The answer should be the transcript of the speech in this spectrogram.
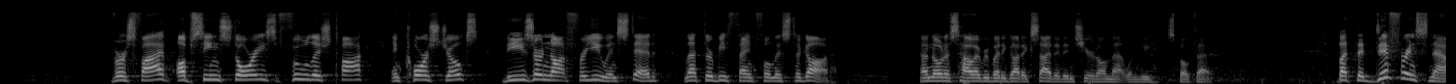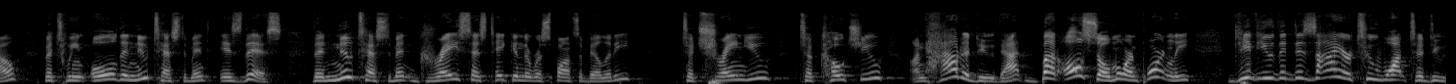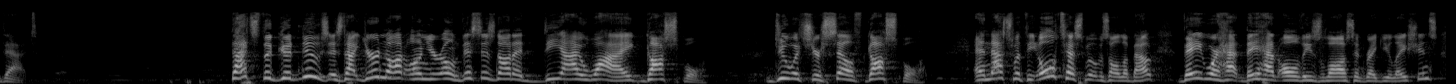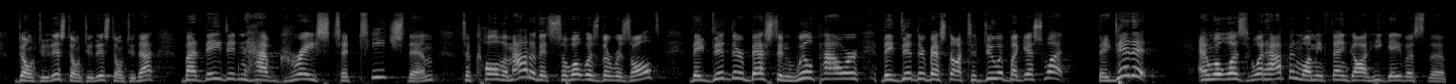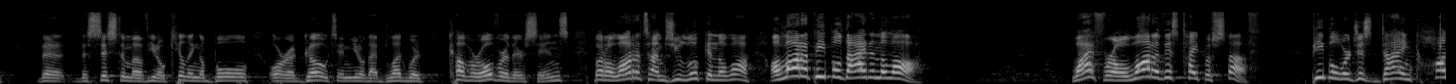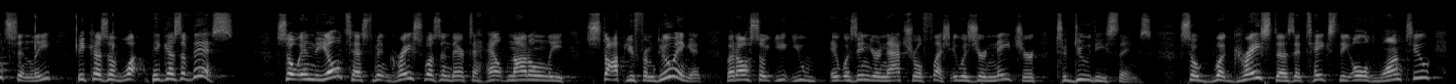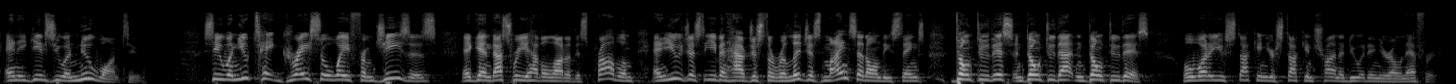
Verse 5 obscene stories, foolish talk, and coarse jokes, these are not for you. Instead, let there be thankfulness to God. Now, notice how everybody got excited and cheered on that when we spoke that. But the difference now between Old and New Testament is this the New Testament, grace has taken the responsibility to train you, to coach you on how to do that, but also, more importantly, give you the desire to want to do that. That's the good news is that you're not on your own. This is not a DIY gospel, do it yourself gospel. And that's what the Old Testament was all about. They were had they had all these laws and regulations. Don't do this, don't do this, don't do that. But they didn't have grace to teach them, to call them out of it. So what was the result? They did their best in willpower. They did their best not to do it, but guess what? They did it. And what was what happened? Well, I mean, thank God he gave us the the, the system of you know killing a bull or a goat and you know that blood would cover over their sins. But a lot of times you look in the law a lot of people died in the law. Why? For a lot of this type of stuff. People were just dying constantly because of what? Because of this so in the Old Testament, grace wasn't there to help not only stop you from doing it, but also you, you, it was in your natural flesh. It was your nature to do these things. So what grace does, it takes the old want to and he gives you a new want to. See, when you take grace away from Jesus, again, that's where you have a lot of this problem, and you just even have just a religious mindset on these things don't do this, and don't do that, and don't do this. Well, what are you stuck in? You're stuck in trying to do it in your own effort.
